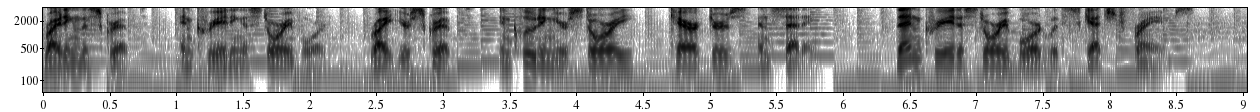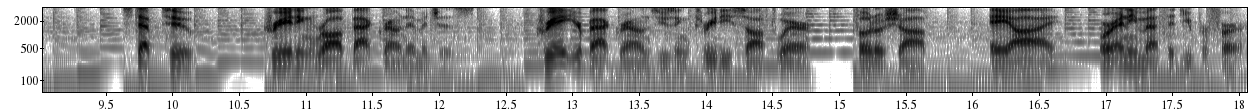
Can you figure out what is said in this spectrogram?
Writing the script and creating a storyboard. Write your script, including your story, characters, and setting. Then create a storyboard with sketched frames. Step 2. Creating raw background images. Create your backgrounds using 3D software, Photoshop, AI, or any method you prefer.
